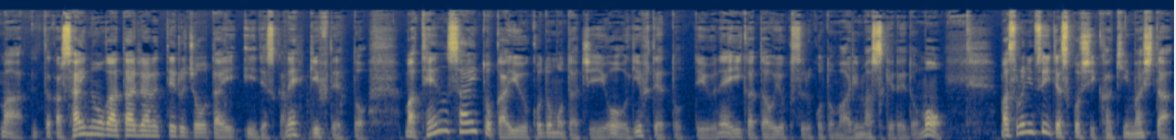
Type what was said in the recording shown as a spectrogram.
まあ、だから才能が与えられている状態ですかねギフテッド、まあ、天才とかいう子どもたちをギフテッドっていうね言い方をよくすることもありますけれども、まあ、それについて少し書きました、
